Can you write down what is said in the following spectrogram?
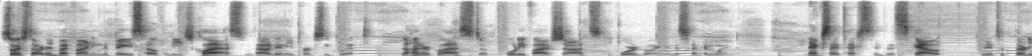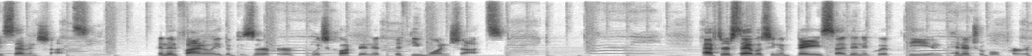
So I started by finding the base health of each class without any perks equipped. The Hunter class took 45 shots before going into Second Wind. Next I tested the Scout, and it took 37 shots. And then finally the Berserker, which clocked in at 51 shots. After establishing a base, I then equipped the Impenetrable perk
